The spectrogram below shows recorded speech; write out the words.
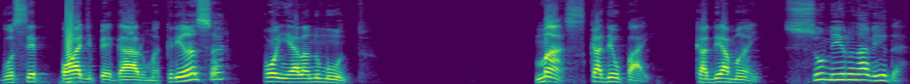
você pode pegar uma criança, põe ela no mundo. Mas cadê o pai? Cadê a mãe? Sumiram na vida.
